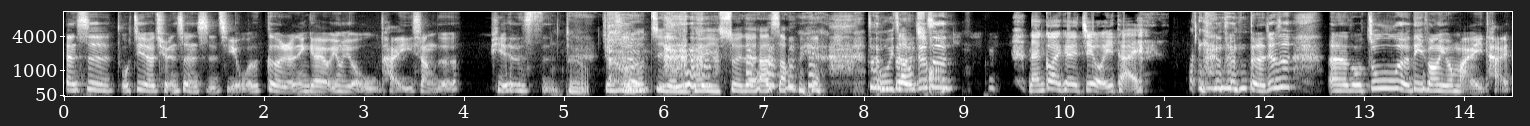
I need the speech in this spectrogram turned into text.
但是我记得全盛时期，我个人应该有拥有五台以上的 PS 四。对，就是我都记得你可以睡在它上面，铺一张就是 难怪可以借我一台，真的就是呃，我租屋的地方有买一台，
